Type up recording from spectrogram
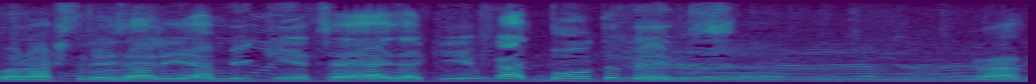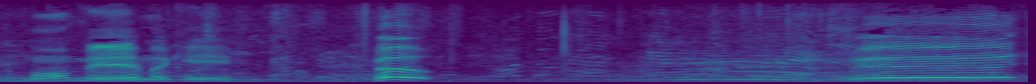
Fora as três ali, a 1.500 reais aqui. Um gado bom também, viu? Gado bom mesmo aqui. Oh! Filé,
